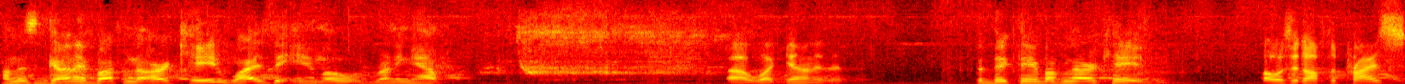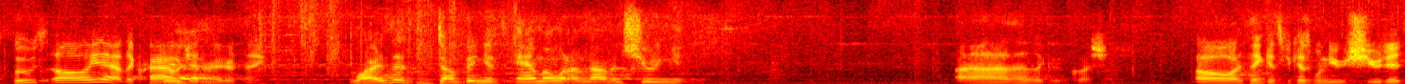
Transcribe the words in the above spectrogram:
On this gun I bought from the arcade, why is the ammo running out? Uh, what gun is it? The big thing I bought from the arcade. Oh, is it off the prize booth? Oh yeah, the cryo Yeah. generator thing. Why is it dumping its ammo when I'm not even shooting it? Uh, that's a good question. Oh, I think it's because when you shoot it,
